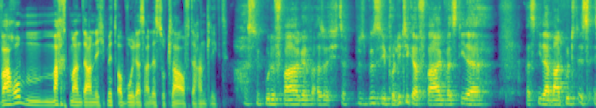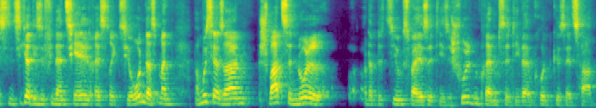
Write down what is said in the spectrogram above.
warum macht man da nicht mit, obwohl das alles so klar auf der Hand liegt? Das ist eine gute Frage. Also ich müssen die Politiker fragen, was die da was die da machen. Gut, es, es sind sicher diese finanziellen Restriktionen, dass man, man muss ja sagen, schwarze Null oder beziehungsweise diese Schuldenbremse, die wir im Grundgesetz haben,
